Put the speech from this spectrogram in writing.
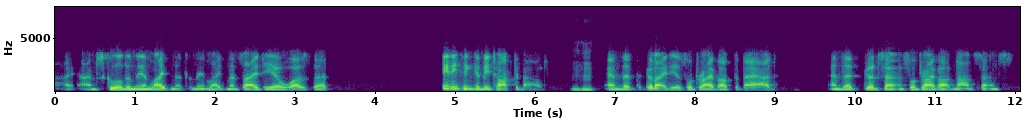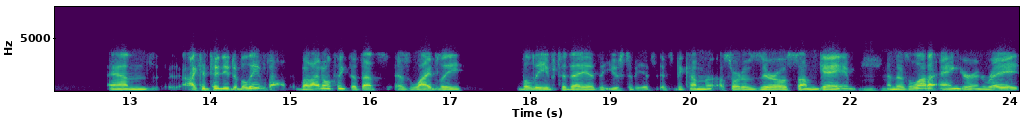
I, I'm schooled in the Enlightenment, and the Enlightenment's idea was that anything can be talked about, mm-hmm. and that the good ideas will drive out the bad, and that good sense will drive out nonsense. And I continue to believe that, but I don't think that that's as widely believed today as it used to be. It's it's become a sort of zero sum game, mm-hmm. and there's a lot of anger and rage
